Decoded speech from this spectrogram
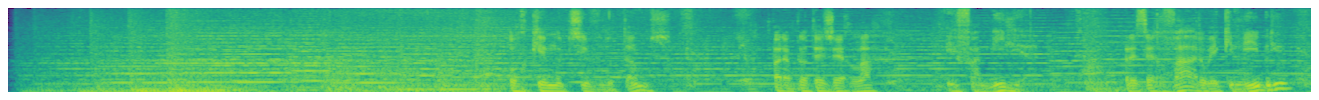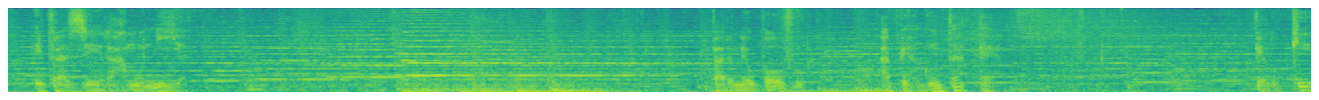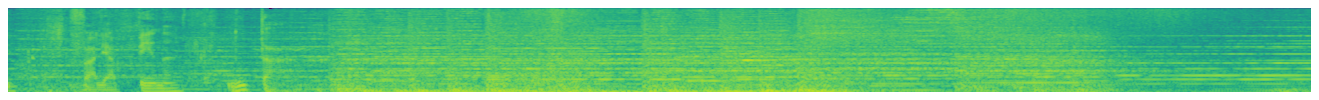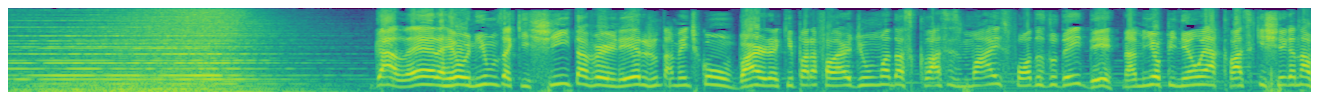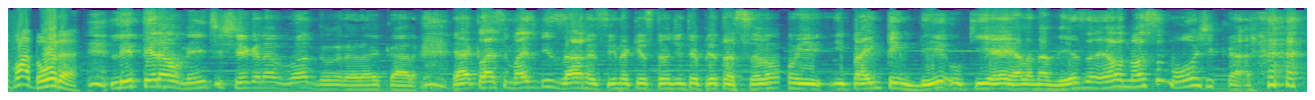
Por que motivo lutamos? Para proteger lar e família, preservar o equilíbrio e trazer harmonia. Para o meu povo, a pergunta é: pelo que vale a pena lutar? Galera, reunimos aqui Shin Taverneiro juntamente com o Bardo aqui para falar de uma das classes mais fodas do D&D. Na minha opinião, é a classe que chega na voadora. Literalmente chega na voadora, né, cara? É a classe mais bizarra, assim, na questão de interpretação e, e para entender o que é ela na mesa, é o nosso monge, cara.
